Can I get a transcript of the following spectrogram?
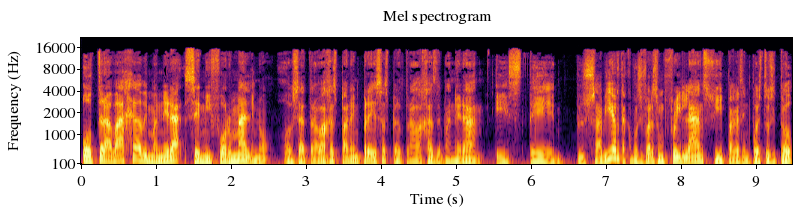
o trabaja de manera semiformal, ¿no? O sea, trabajas para empresas, pero trabajas de manera este, pues, abierta, como si fueras un freelance, sí, pagas impuestos y todo,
